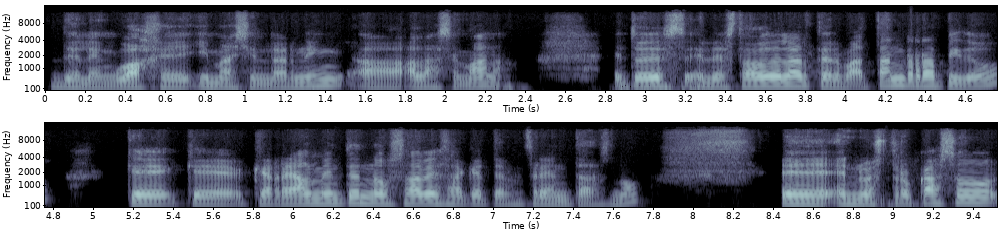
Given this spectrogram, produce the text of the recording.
de lenguaje y machine learning a, a, la semana. Entonces, el estado del arte va tan rápido que, que, que realmente no sabes a qué te enfrentas. ¿no? Eh, en nuestro caso,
